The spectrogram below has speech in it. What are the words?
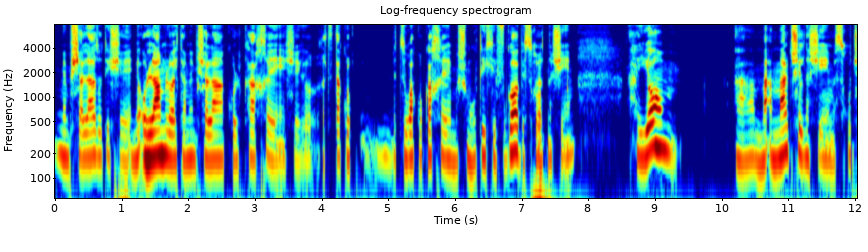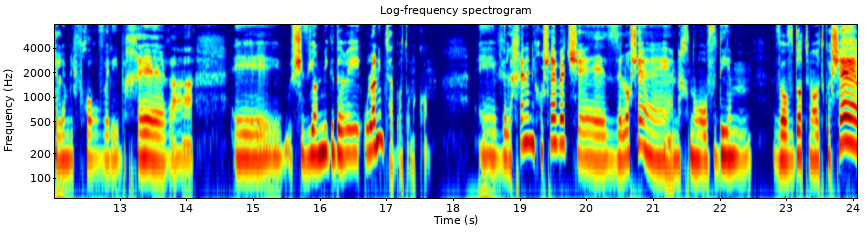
הממשלה הזאת, שמעולם לא הייתה ממשלה כל כך, אה, שרצתה כל, בצורה כל כך אה, משמעותית לפגוע בזכויות נשים. היום המעמד של נשים, הזכות שלהם לבחור ולהיבחר, השוויון אה, מגדרי, הוא לא נמצא באותו מקום. אה, ולכן אני חושבת שזה לא שאנחנו עובדים ועובדות מאוד קשה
